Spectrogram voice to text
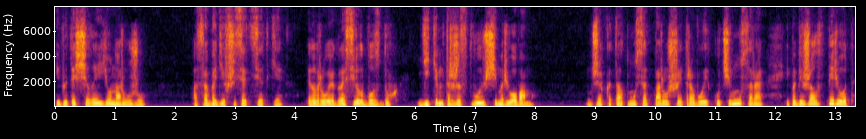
и вытащила ее наружу. Освободившись от сетки, Элрой огласил воздух диким торжествующим ревом. Джек оттолкнулся от поросшей травой кучи мусора и побежал вперед,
